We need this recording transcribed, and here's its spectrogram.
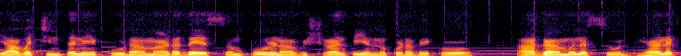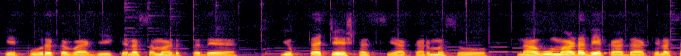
ಯಾವ ಚಿಂತನೆ ಕೂಡ ಮಾಡದೆ ಸಂಪೂರ್ಣ ವಿಶ್ರಾಂತಿಯನ್ನು ಕೊಡಬೇಕು. ಆಗ ಮನಸ್ಸು ಧ್ಯಾನಕ್ಕೆ ಪೂರಕವಾಗಿ ಕೆಲಸ ಮಾಡುತ್ತದೆ. ಯುಕ್ತ ಚೇಷ್ಟಸ್ಯ ಕರ್ಮಸು. ನಾವು ಮಾಡಬೇಕಾದ ಕೆಲಸ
